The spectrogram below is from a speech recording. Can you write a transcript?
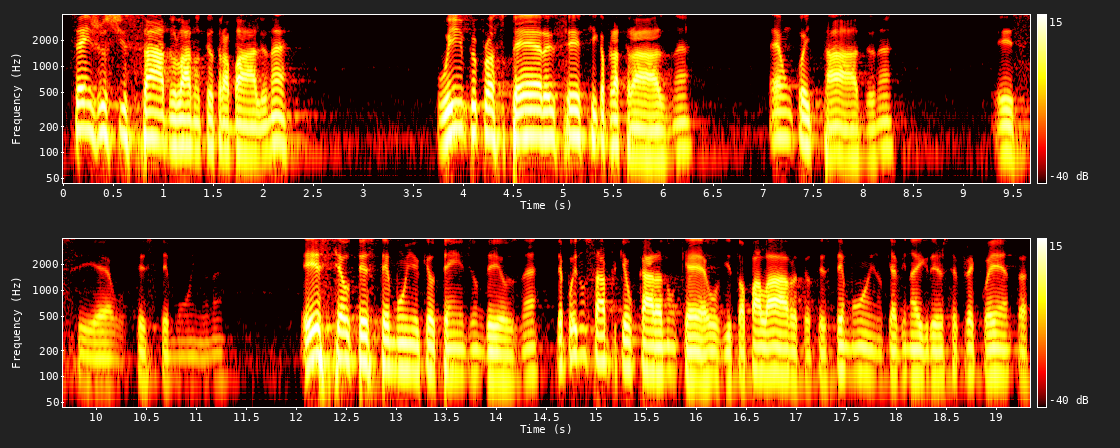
Você é injustiçado lá no teu trabalho, né? O ímpio prospera e você fica para trás, né? É um coitado, né? Esse é o testemunho, né? Esse é o testemunho que eu tenho de um Deus, né? Depois não sabe porque o cara não quer ouvir tua palavra, teu testemunho, não quer vir na igreja você frequenta.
